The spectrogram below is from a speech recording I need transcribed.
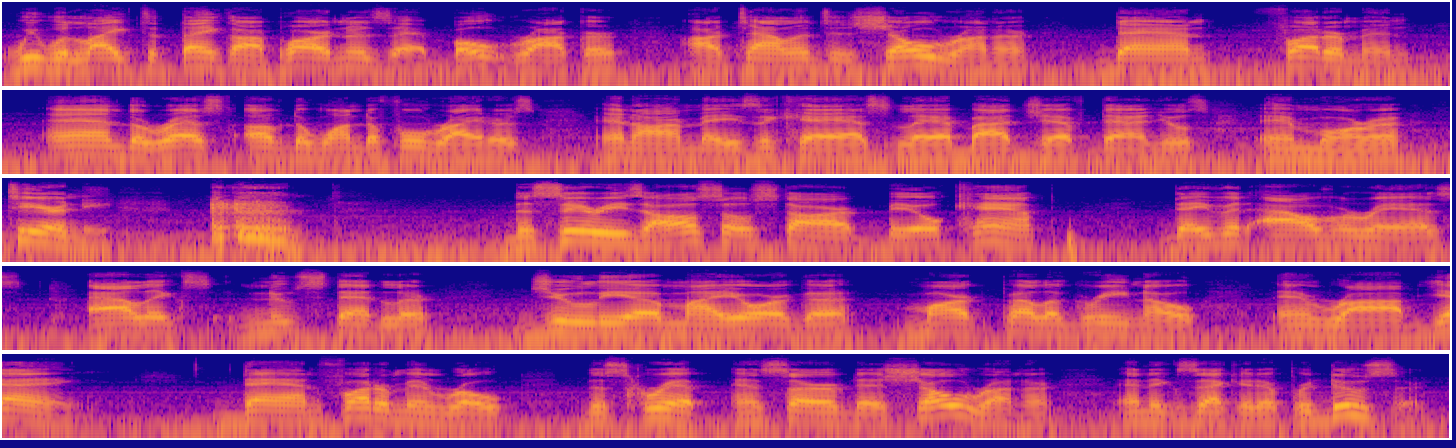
We would like to thank our partners at Boat Rocker, our talented showrunner, Dan Futterman, and the rest of the wonderful writers and our amazing cast led by Jeff Daniels and Maura Tierney. the series also starred Bill Camp, David Alvarez, Alex Neustaedter, Julia Mayorga, Mark Pellegrino, and Rob Yang. Dan Futterman wrote the script and served as showrunner and executive producer.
